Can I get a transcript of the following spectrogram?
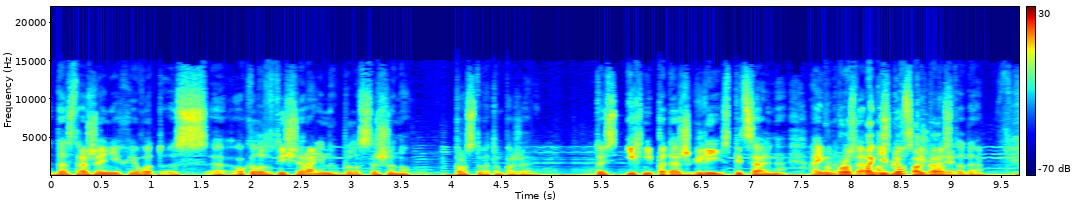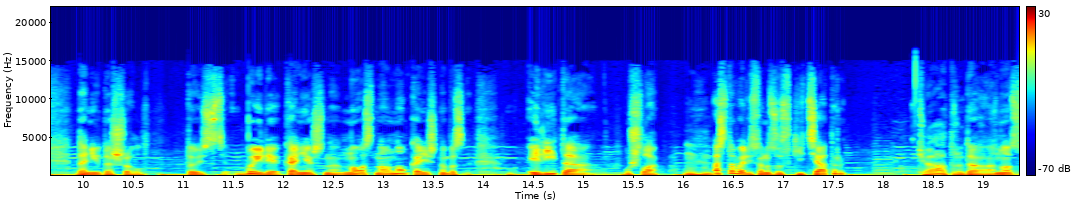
да, сражениях. И вот с, э, около 2000 раненых было сожжено просто в этом пожаре. То есть их не подожгли специально, а именно Просто пожар погибли в московский пожаре. просто, да, до них дошел. То есть были, конечно, но в основном, конечно, элита ушла. Мгм. Оставались французские театры, Театры? да, у нас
